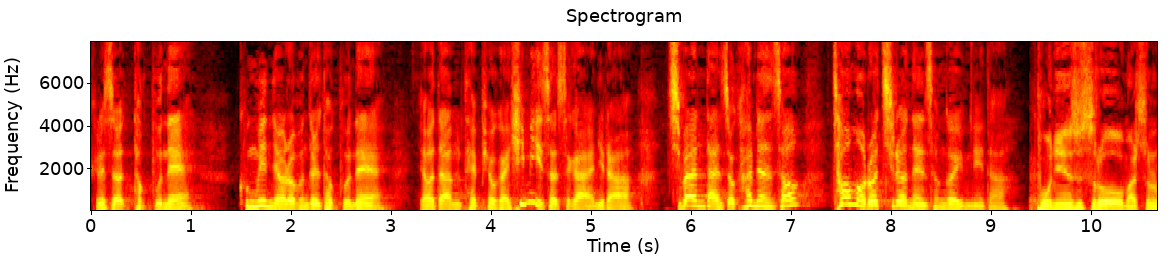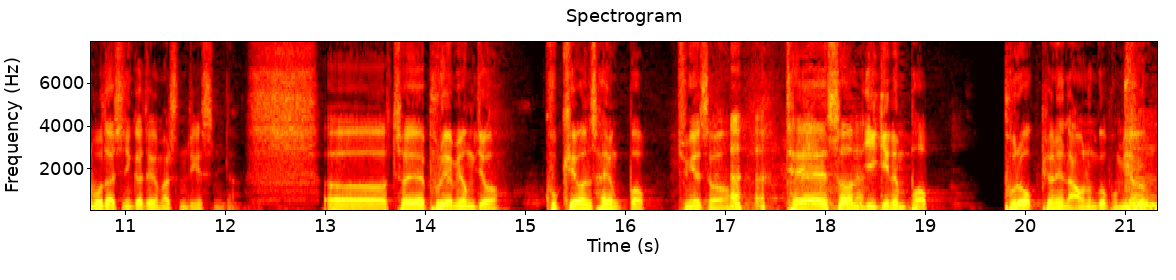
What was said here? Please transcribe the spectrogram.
그래서 덕분에 국민 여러분들 덕분에 여당 대표가 힘이 있어서가 아니라 집안 단속하면서 처음으로 치러낸 선거입니다. 본인 스스로 말씀을 못 하시니까 제가 말씀드리겠습니다. 어, 저의 불의 명저 국회의원 사용법 중에서 대선 이기는 법 부록편에 나오는 거 보면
